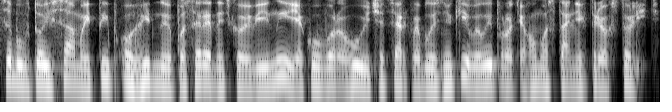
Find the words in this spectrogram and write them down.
Це був той самий тип огидної посередницької війни, яку ворогуючі церкви близнюки вели протягом останніх трьох століть.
